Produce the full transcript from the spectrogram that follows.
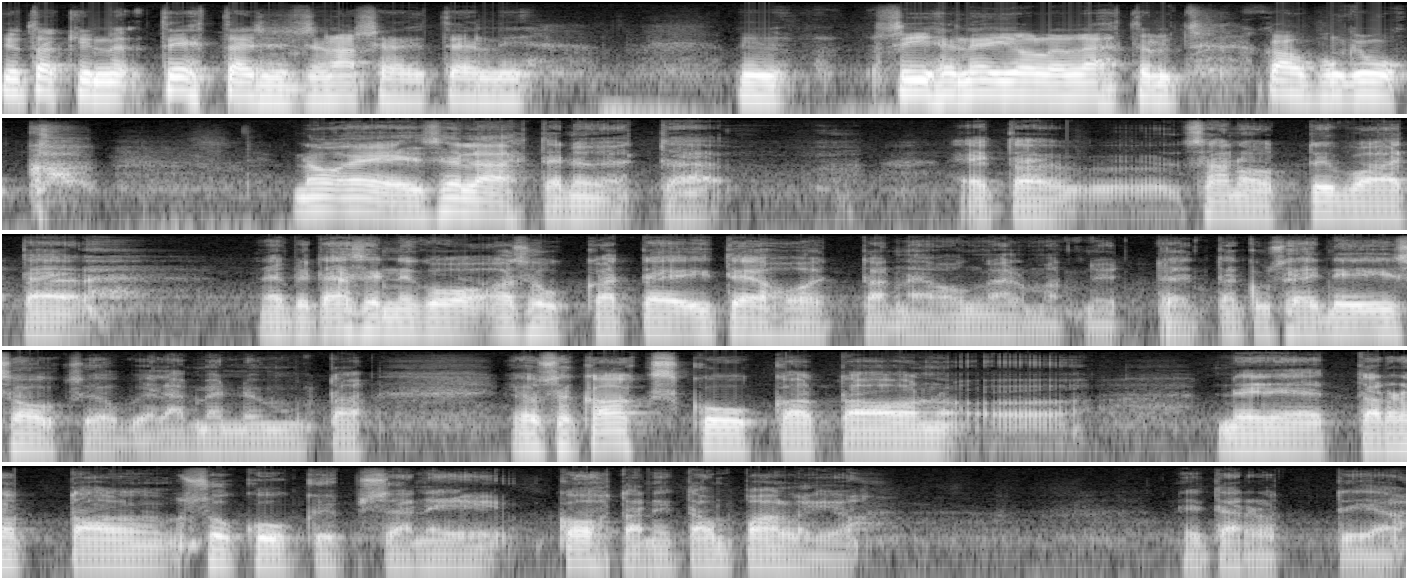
jotakin tehtäisiin sen asian eteen, niin, niin siihen ei ole lähtenyt kaupunki mukaan. No ei se lähtenyt, että, että sanottiin vaan, että ne pitäisi niin asukkaat itse hoitaa ne ongelmat nyt, että kun se ei niin isoksi ole vielä mennyt, mutta jos se kaksi kuukautta on, niin että rotta on sukukypsä, niin kohta niitä on paljon, niitä rottia.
